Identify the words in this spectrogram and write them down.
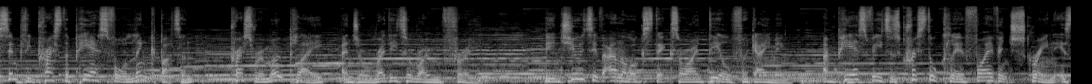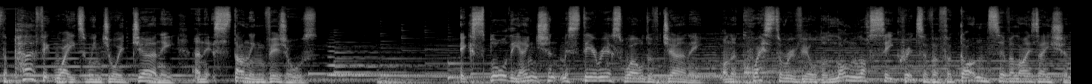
Simply press the PS4 link button, press Remote Play, and you're ready to roam free. The intuitive analog sticks are ideal for gaming, and PS Vita's crystal clear 5 inch screen is the perfect way to enjoy Journey and its stunning visuals. Explore the ancient, mysterious world of Journey on a quest to reveal the long lost secrets of a forgotten civilization.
